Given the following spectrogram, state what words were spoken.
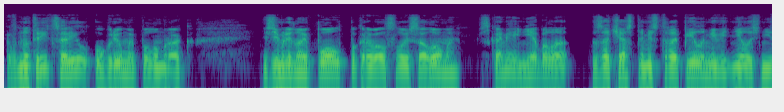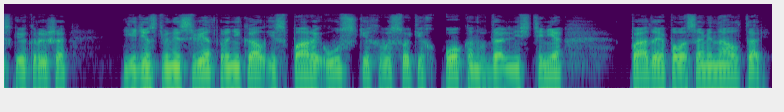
Внутри царил угрюмый полумрак. Земляной пол покрывал слой соломы, скамей не было, за частыми стропилами виднелась низкая крыша. Единственный свет проникал из пары узких высоких окон в дальней стене, падая полосами на алтарь,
